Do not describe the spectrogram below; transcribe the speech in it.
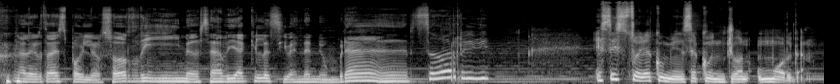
Alerta de spoiler, sorry, no sabía que los iban a nombrar, sorry. Esta historia comienza con John Morgan.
